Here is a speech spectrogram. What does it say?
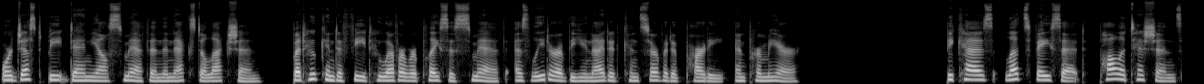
or just beat Danielle Smith in the next election, but who can defeat whoever replaces Smith as leader of the United Conservative Party and Premier. Because, let's face it, politicians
